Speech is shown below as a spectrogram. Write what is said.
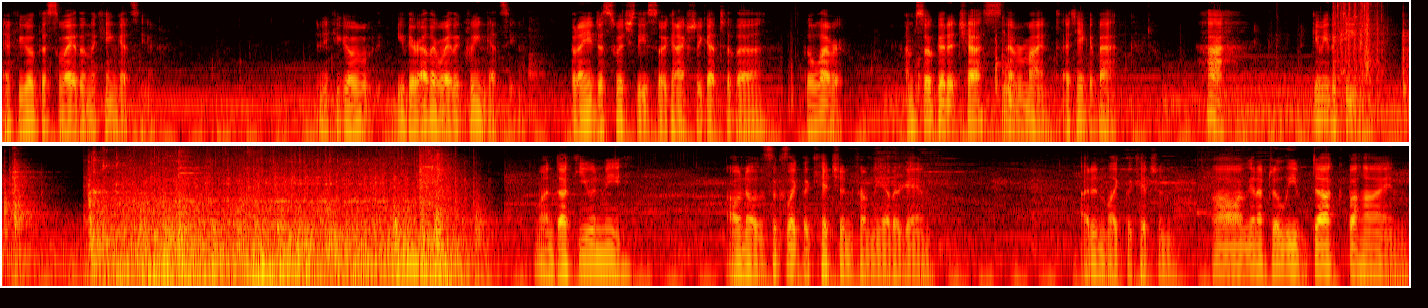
And if you go this way, then the king gets you. And if you go either other way, the queen gets you. But I need to switch these so I can actually get to the, the lever. I'm so good at chess, never mind, I take it back. Ha! Give me the key. Come on, Duck, you and me. Oh no, this looks like the kitchen from the other game. I didn't like the kitchen. Oh, I'm gonna have to leave Duck behind.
